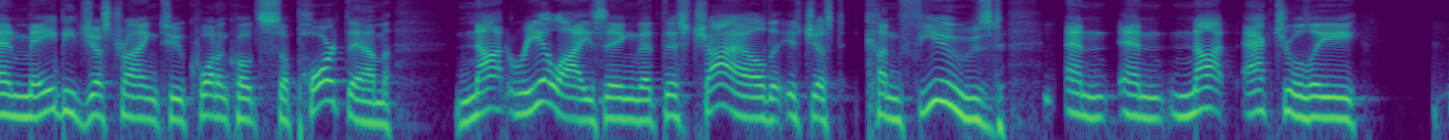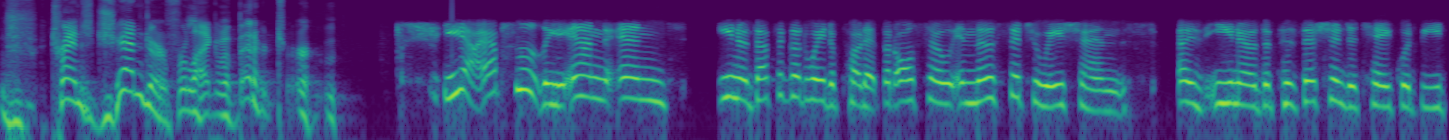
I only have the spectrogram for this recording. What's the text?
and maybe just trying to quote unquote support them not realizing that this child is just confused and and not actually transgender, for lack of a better term. Yeah, absolutely, and and you know that's a good way to put it. But also in those situations, uh, you know, the position to take would be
